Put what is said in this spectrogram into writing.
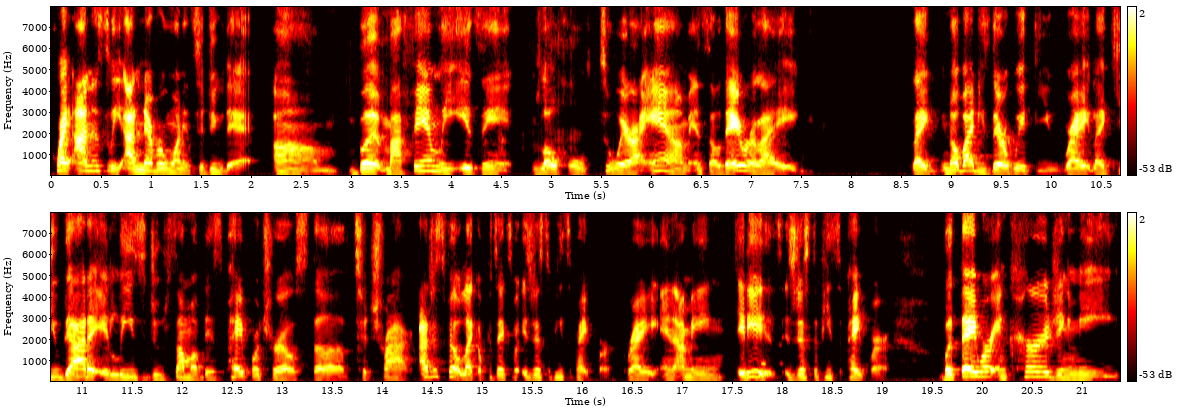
Quite honestly, I never wanted to do that. Um, but my family isn't local to where I am. And so they were like, like nobody's there with you, right? Like you gotta at least do some of this paper trail stuff to track. I just felt like a protective, it's just a piece of paper, right? And I mean, it is, it's just a piece of paper. But they were encouraging me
